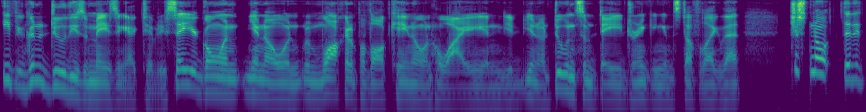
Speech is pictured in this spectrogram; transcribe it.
if you're gonna do these amazing activities, say you're going, you know, and, and walking up a volcano in Hawaii, and you you know doing some day drinking and stuff like that. Just note that it,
